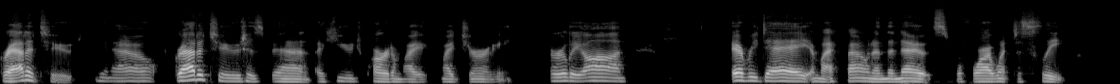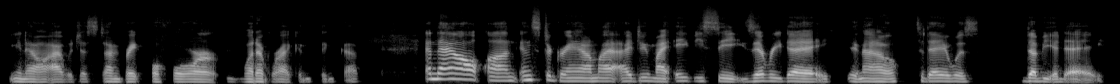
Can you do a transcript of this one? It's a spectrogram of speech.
Gratitude, you know, gratitude has been a huge part of my my journey. Early on, every day in my phone and the notes before I went to sleep, you know, I would just I'm grateful for whatever I can think of. And now on Instagram, I, I do my ABCs every day. You know, today was W day.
